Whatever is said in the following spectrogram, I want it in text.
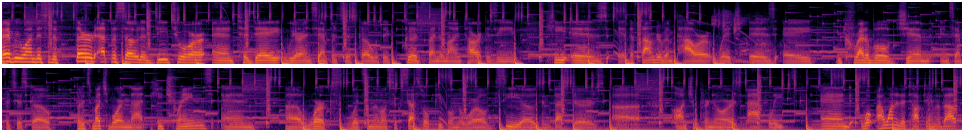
Hey everyone, this is the third episode of Deetour, and today we are in San Francisco with a good friend of mine, Tareq Azim. He is the founder of Empower, which is a incredible gym in San Francisco, but it's much more than that. He trains and uh, works with some of the most successful people in the world CEOs, investors, uh, entrepreneurs, athletes. And what I wanted to talk to him about,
